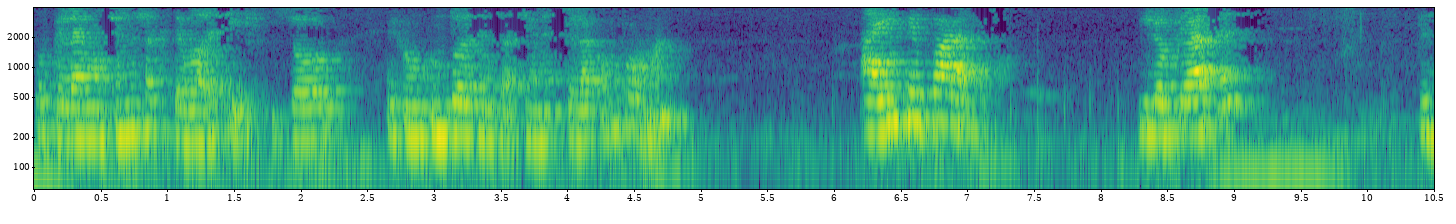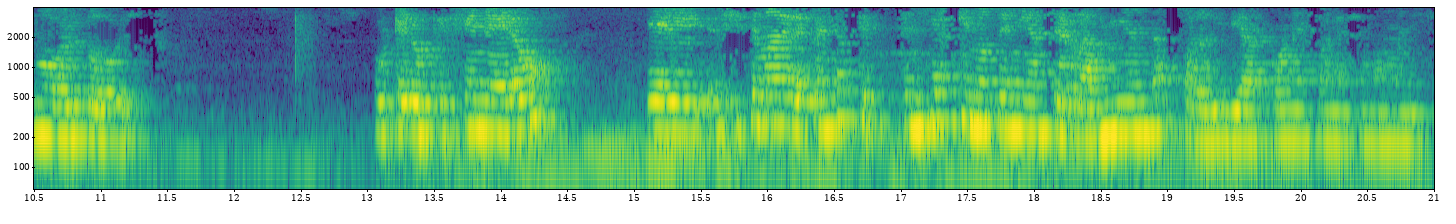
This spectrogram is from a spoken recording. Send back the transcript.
porque la emoción es la que te va a decir y todo el conjunto de sensaciones que la conforman, ahí te paras y lo que haces es mover todo esto. Porque lo que generó el, el, sistema de defensa es que sentías que no tenías herramientas para lidiar con eso en ese momento.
